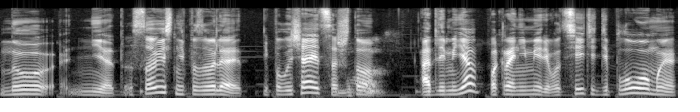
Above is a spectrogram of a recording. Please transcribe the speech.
ну нет, совесть не позволяет. И получается, что... А для меня, по крайней мере, вот все эти дипломы,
